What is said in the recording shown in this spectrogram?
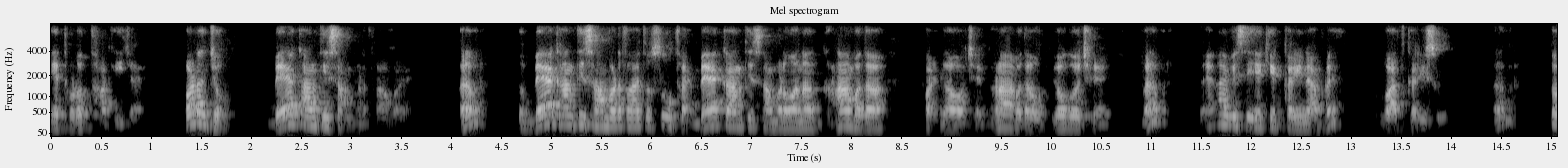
એ થોડો થાકી જાય. પણ જો બે કાનથી સાંભળતા હોય બરાબર? તો બે કાનથી સાંભળતા હોય તો શું થાય? બે કાનથી સાંભળવાના ઘણા બધા ફાયદાઓ છે, ઘણા બધા ઉપયોગો છે, બરાબર? એના વિશે એક એક કરીને આપણે વાત કરીશું, બરાબર? તો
